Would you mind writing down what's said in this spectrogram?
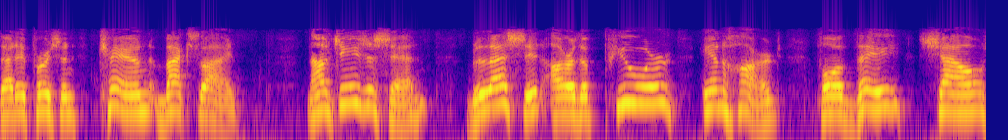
that a person can backslide. Now Jesus said, Blessed are the pure in heart, for they shall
